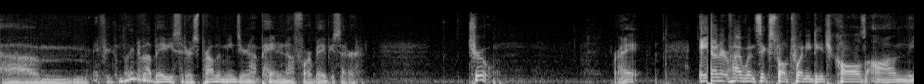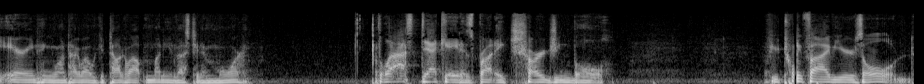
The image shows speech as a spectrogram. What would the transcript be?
um, if you're complaining about babysitters, probably means you're not paying enough for a babysitter. True. Right? 800 516 1220 to get your calls on the air. Anything you want to talk about, we could talk about money investing and more. The last decade has brought a charging bull. If you're 25 years old,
